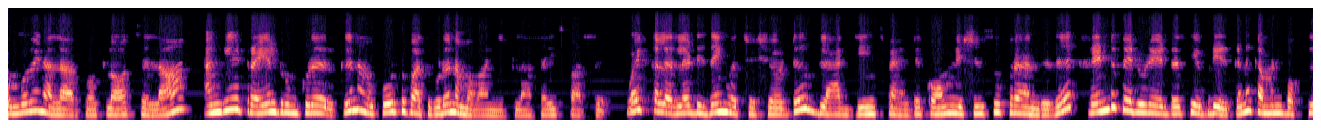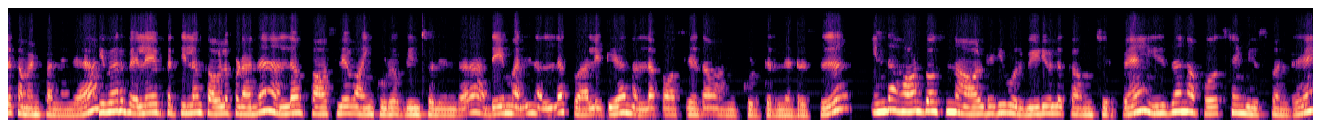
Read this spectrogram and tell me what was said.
ரொம்பவே நல்லா இருக்கும் கிளாத்ஸ் எல்லாம். அங்கேயே ட்ரையல் ரூம் கூட இருக்கு நம்ம போட்டு பார்த்து கூட நம்ம வாங்கிக்கலாம் சைஸ் பார்த்து. ஒயிட் கலர்ல டிசைன் வச்ச shirt black jeans pant combination சூப்பரா இருந்தது. ரெண்டு பேருடைய ட்ரெஸ் எப்படி இருக்குன்னு கமெண்ட் பாக்ஸ்ல கமெண்ட் பண்ணுங்க. இவர் விலைய பத்தி எல்லாம் கவலைப்படாத நல்லா காஸ்ட்லயே வாங்கி கொடு அப்படின்னு சொல்லியிருந்தாரு. அதே மாதிரி நல்ல குவாலிட்டியா நல்ல காஸ்ட்லயே தான் வாங்கி கொடுத்திருந்தேன் ட்ரெஸ் இந்த ஹாட் பாக்ஸ் நான் ஆல்ரெடி ஒரு வீடியோல காமிச்சிருப்பேன். இதுதான் நான் ஃபர்ஸ்ட் டைம் யூஸ் பண்றேன்.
